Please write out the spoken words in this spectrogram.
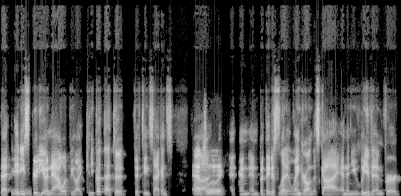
that mm-hmm. any studio now would be like, "Can you cut that to fifteen seconds?" Uh, Absolutely. Uh, and, and and but they just let it linger on this guy, and then you leave him for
